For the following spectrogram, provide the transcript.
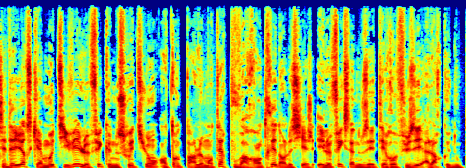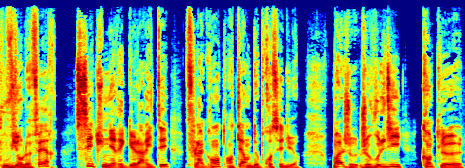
C'est d'ailleurs ce qui a motivé le fait que nous souhaitions, en tant que parlementaires, pouvoir rentrer dans le siège. Et le fait que ça nous ait été refusé alors que nous pouvions le faire, c'est une irrégularité flagrante en termes de procédure. Moi, je, vous le dis, quand le,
